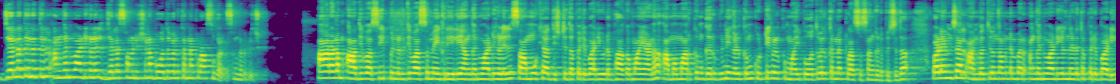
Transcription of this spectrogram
ജലദിനത്തിൽ അംഗൻവാടികളിൽ ജലസംരക്ഷണ ബോധവൽക്കരണ ക്ലാസുകൾ സംഘടിപ്പിച്ചു. ആറളം ആദിവാസി പുനരധിവാസ മേഖലയിലെ അംഗൻവാടികളിൽ സാമൂഹ്യാധിഷ്ഠിത പരിപാടിയുടെ ഭാഗമായാണ് അമ്മമാർക്കും ഗർഭിണികൾക്കും കുട്ടികൾക്കുമായി ബോധവൽക്കരണ ക്ലാസ് സംഘടിപ്പിച്ചത്. വളയംചാൽ അൻപത്തിയൊന്നാം നമ്പർ അംഗൻവാടിയിൽ നടന്ന പരിപാടി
